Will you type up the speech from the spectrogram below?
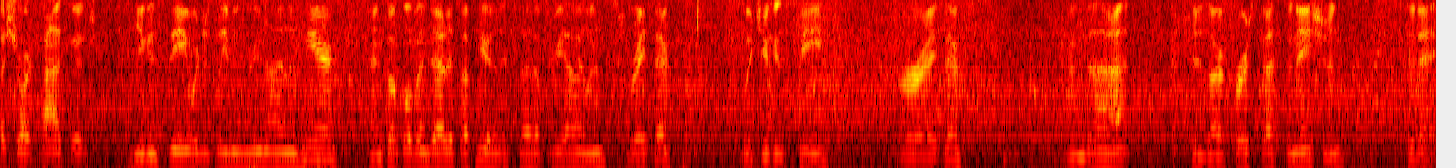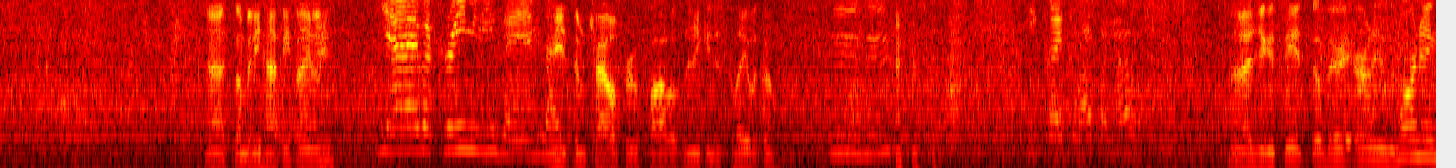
a short passage. You can see we're just leaving Green Island here, and Coco Banderas up here. This set of three islands right there which you can see right there. And that is our first destination today. Ah, somebody happy finally? Yeah, I have a cream in his hand. Need some childproof bottles, then you can just play with them. Mm-hmm. he cried for half an hour. Uh, as you can see, it's still very early in the morning.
